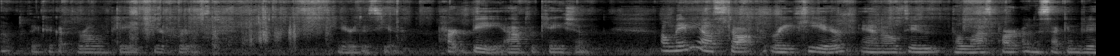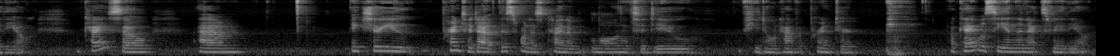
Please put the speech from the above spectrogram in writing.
oh, I think I got the wrong page here first. Here it is here. Part B, application. Oh, maybe I'll stop right here and I'll do the last part on the second video. Okay, so um, make sure you print it out. This one is kind of long to do if you don't have a printer. okay, we'll see you in the next video.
